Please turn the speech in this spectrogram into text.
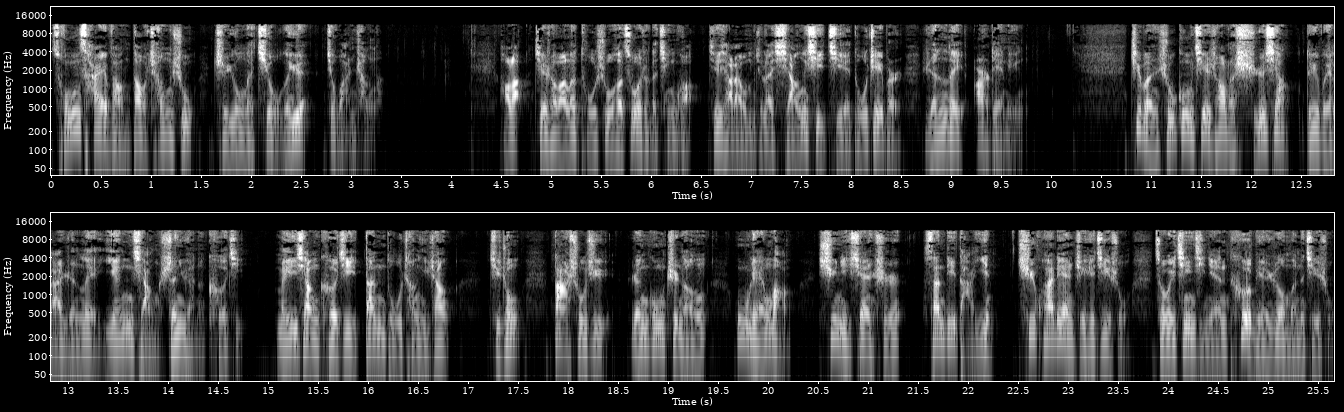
从采访到成书只用了九个月就完成了。好了，介绍完了图书和作者的情况，接下来我们就来详细解读这本《人类二点零》。这本书共介绍了十项对未来人类影响深远的科技，每一项科技单独成一章。其中，大数据、人工智能、物联网、虚拟现实、三 D 打印、区块链这些技术，作为近几年特别热门的技术，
